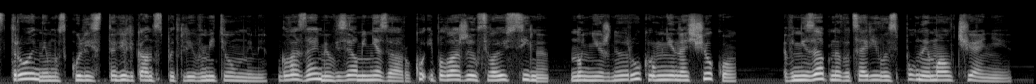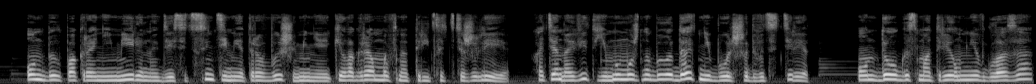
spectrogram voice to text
Стройный мускулистый великан с пытливыми темными глазами взял меня за руку и положил свою сильную, но нежную руку мне на щеку. Внезапно воцарилось полное молчание. Он был по крайней мере на 10 сантиметров выше меня и килограммов на 30 тяжелее, хотя на вид ему можно было дать не больше 20 лет. Он долго смотрел мне в глаза,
